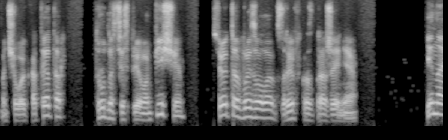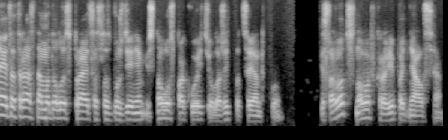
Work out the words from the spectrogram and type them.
мочевой катетер, трудности с приемом пищи – все это вызвало взрыв раздражения. И на этот раз нам удалось справиться с возбуждением и снова успокоить и уложить пациентку. Кислород снова в крови поднялся.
